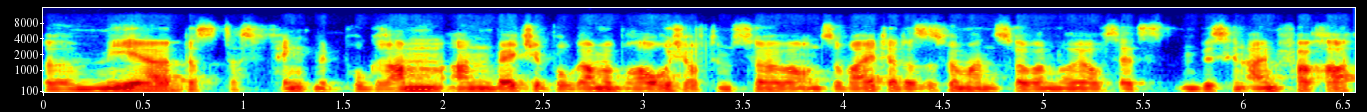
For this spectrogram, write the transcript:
äh, mehr. Das, das fängt mit Programmen an. Welche Programme brauche ich auf dem Server und so weiter. Das ist, wenn man einen Server neu aufsetzt, ein bisschen einfacher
